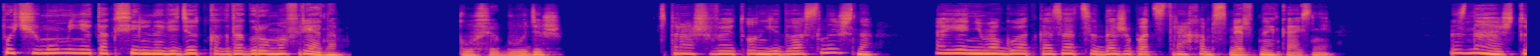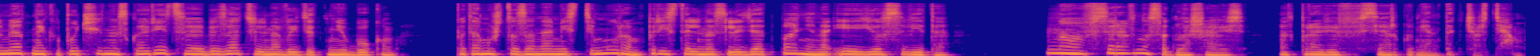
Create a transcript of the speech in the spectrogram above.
почему меня так сильно ведет, когда Громов рядом. «Кофе будешь?» — спрашивает он едва слышно, а я не могу отказаться даже под страхом смертной казни. Знаю, что мятный капучино с корицей обязательно выйдет мне боком, потому что за нами с Тимуром пристально следят Панина и ее свита — но все равно соглашаюсь, отправив все аргументы к чертям.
